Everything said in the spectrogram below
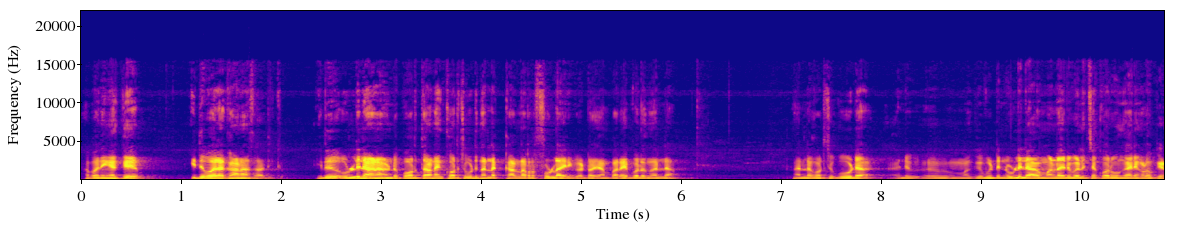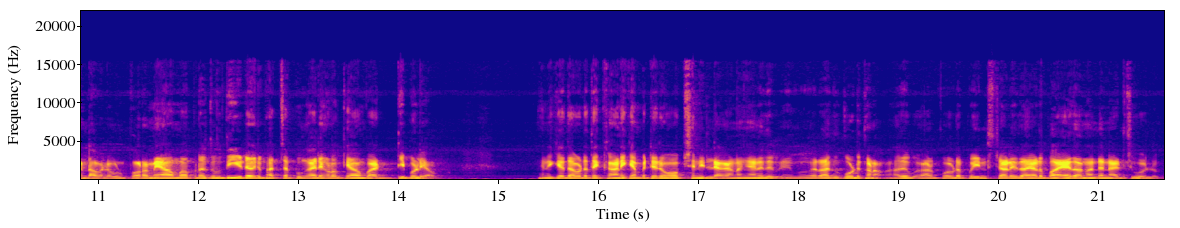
അപ്പോൾ നിങ്ങൾക്ക് ഇതുപോലെ കാണാൻ സാധിക്കും. ഇത് ഉള്ളിലാണ് ഉണ്ട് പുറത്താണെങ്കിൽ കുറച്ചുകൂടി നല്ല കളർഫുൾ ആയിരിക്കും കേട്ടോ. ഞാൻ പറയും പോലെ ഒന്നുമല്ല നല്ല കുറച്ചുകൂടെ ഒരു നമുക്ക് വീട്ടിന്റെ ഉള്ളിലാകുമ്പോൾ ഒരു വെളിച്ചക്കുറവും കാര്യങ്ങളൊക്കെ ഉണ്ടാവുമല്ലോ. പുറമേ ആകുമ്പോൾ പ്രകൃതിയുടെ ഒരു പച്ചപ്പും കാര്യങ്ങളൊക്കെ ആകുമ്പോൾ അടിപൊളിയാവും. എനിക്കത് അവിടത്തെ കാണിക്കാൻ പറ്റിയൊരു ഓപ്ഷൻ ഇല്ല. കാരണം ഞാനിത് ഒരാൾക്ക് കൊടുക്കണം. അത് അപ്പോൾ ഇവിടെ പോയി ഇൻസ്റ്റാൾ ചെയ്ത് അയാൾ ഭയതാന്ന് തന്നെ അടിച്ചു പോലും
